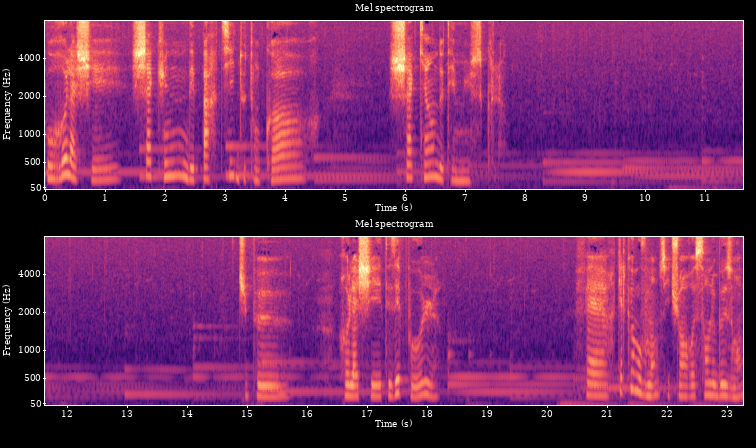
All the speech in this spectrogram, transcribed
pour relâcher chacune des parties de ton corps, chacun de tes muscles. Tu peux relâcher tes épaules, faire quelques mouvements si tu en ressens le besoin.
